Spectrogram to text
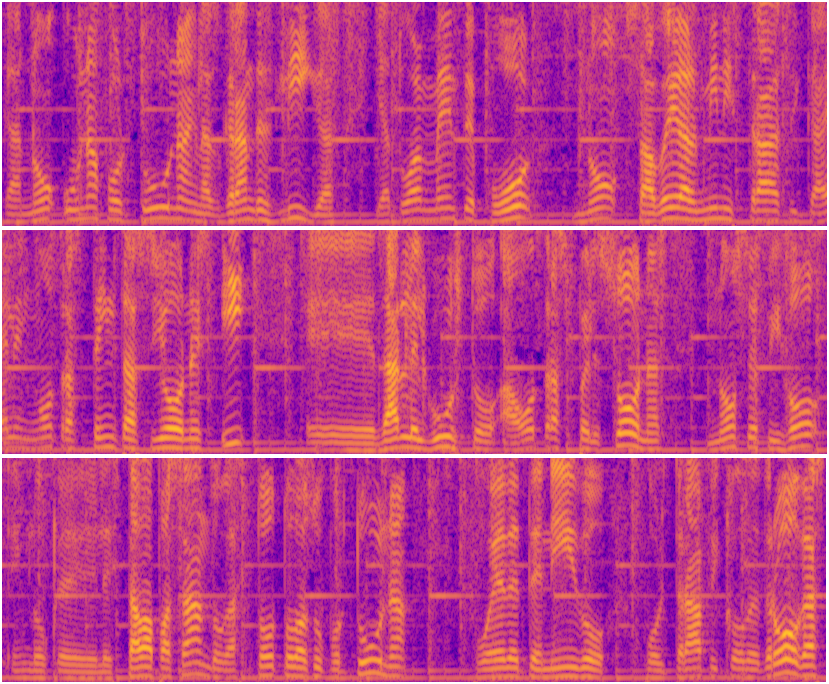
ganó una fortuna en las grandes ligas y actualmente por no saber administrarse y caer en otras tentaciones y eh, darle el gusto a otras personas, no se fijó en lo que le estaba pasando, gastó toda su fortuna, fue detenido por tráfico de drogas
